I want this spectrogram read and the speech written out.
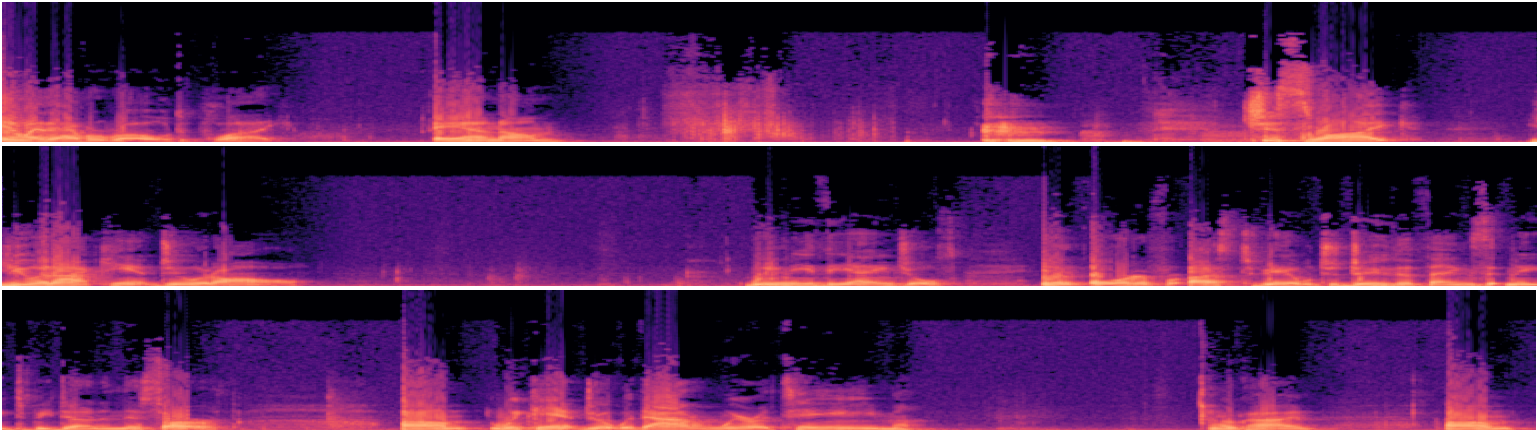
Anyway, they have a role to play. And um, just like you and I can't do it all, we need the angels in order for us to be able to do the things that need to be done in this earth. Um, we can't do it without them. We're a team. Okay? Um,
